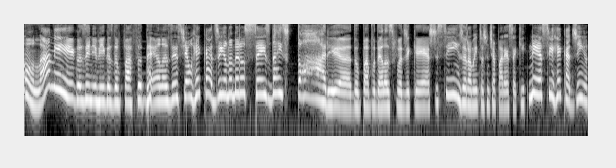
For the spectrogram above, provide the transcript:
Olá, amigos e inimigos do Papo Delas. Este é o recadinho número 6 da história do Papo Delas Podcast. Sim, geralmente a gente aparece aqui nesse recadinho.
